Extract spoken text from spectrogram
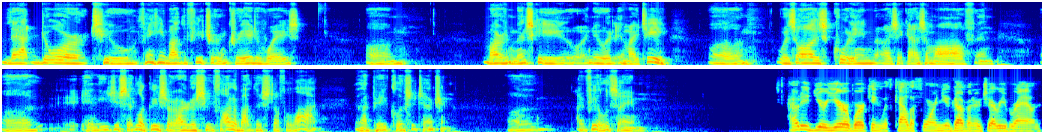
that door to thinking about the future in creative ways. Um, Marvin Minsky, who I knew at MIT, uh, was always quoting Isaac Asimov, and uh, and he just said, "Look, these are artists who thought about this stuff a lot, and I paid close attention." Uh, I feel the same. How did your year working with California Governor Jerry Brown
